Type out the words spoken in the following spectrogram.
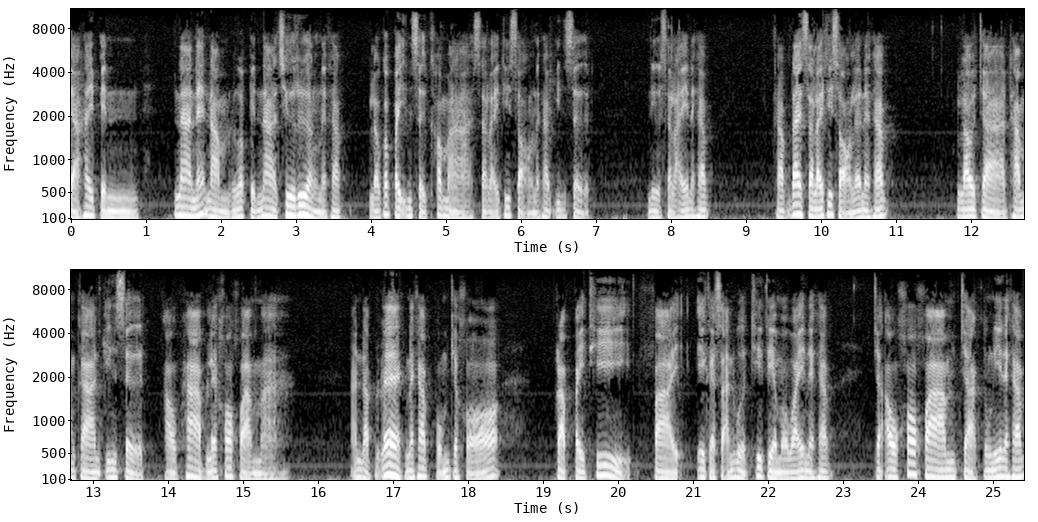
จะให้เป็นหน้าแนะนำหรือว่าเป็นหน้าชื่อเรื่องนะครับ เราก็ไป insert เข้ามาสไลด์ที่ 2 นะครับ insert new slide นะครับ ครับได้สไลด์ที่ 2 แล้วนะครับ เราจะทำการ insert เอาภาพและข้อความมา อันดับแรกนะครับ ผมจะขอกลับไปที่ไฟล์เอกสาร Word ที่เตรียมเอาไว้นะครับ จะเอาข้อความจากตรงนี้นะครับ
